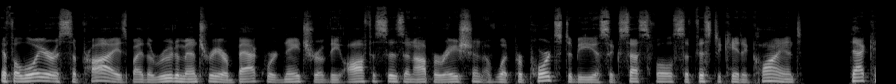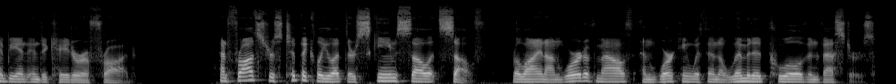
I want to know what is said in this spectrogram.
If a lawyer is surprised by the rudimentary or backward nature of the offices and operation of what purports to be a successful, sophisticated client, that can be an indicator of fraud. And fraudsters typically let their scheme sell itself, relying on word of mouth and working within a limited pool of investors.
